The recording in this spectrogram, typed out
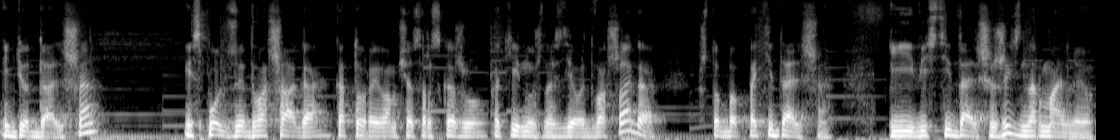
идет дальше, используя два шага, которые я вам сейчас расскажу, какие нужно сделать два шага, чтобы пойти дальше и вести дальше жизнь нормальную.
